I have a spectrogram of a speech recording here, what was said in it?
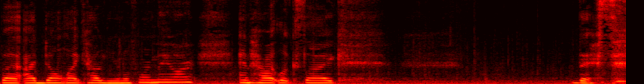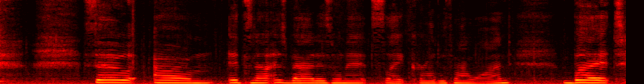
but I don't like how uniform they are and how it looks like this. so um, it's not as bad as when it's like curled with my wand, but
